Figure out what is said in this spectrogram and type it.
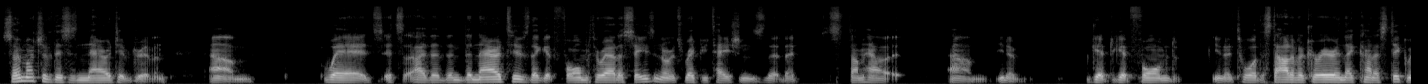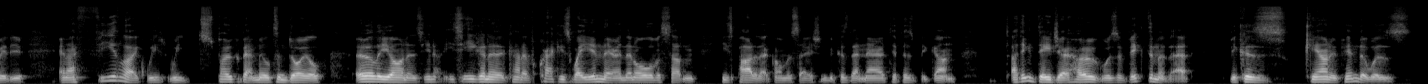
so much of this is narrative driven, um, where it's it's either the, the narratives that get formed throughout a season or it's reputations that that somehow um, you know, get get formed, you know, toward the start of a career, and they kind of stick with you. And I feel like we we spoke about Milton Doyle early on as you know, is he going to kind of crack his way in there, and then all of a sudden he's part of that conversation because that narrative has begun. I think DJ Hogg was a victim of that because Keanu Pinder was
